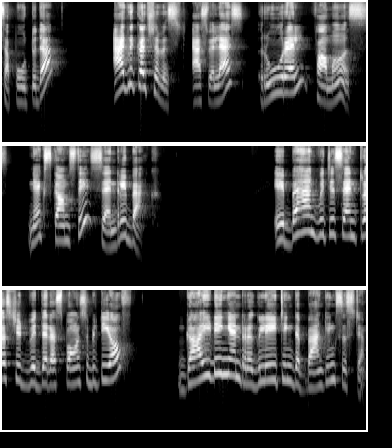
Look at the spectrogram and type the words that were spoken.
support to the agriculturists as well as rural farmers. Next comes the Central Bank. A bank which is entrusted with the responsibility of guiding and regulating the banking system.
